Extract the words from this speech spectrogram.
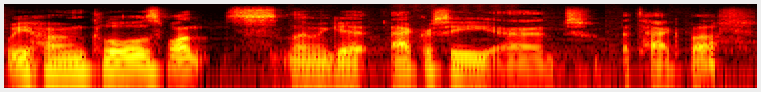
We hone claws once, then we get accuracy and attack buff.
